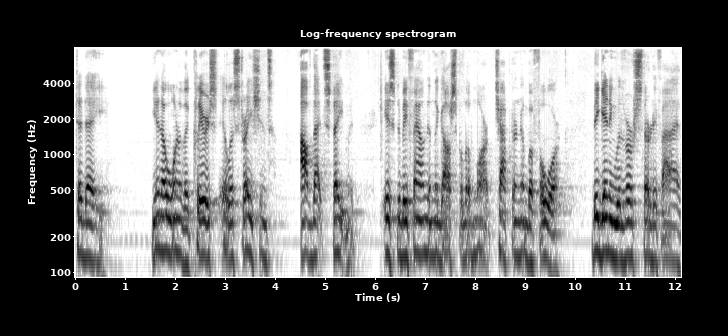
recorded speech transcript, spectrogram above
today. You know, one of the clearest illustrations of that statement is to be found in the Gospel of Mark, chapter number 4, beginning with verse 35.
